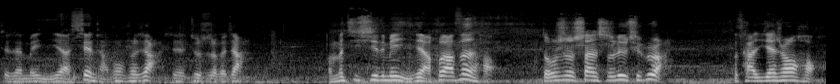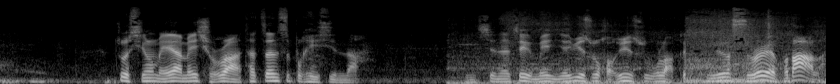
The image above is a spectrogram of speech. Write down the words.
现在煤泥啊，现场装车价现在就是这个价。我们机器的煤泥啊，负压分好，都是三十六七个，它燃烧好。做型煤啊，煤球啊，它真是不黑心呐。现在这个煤泥运输好运输了，你这个水也不大了。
